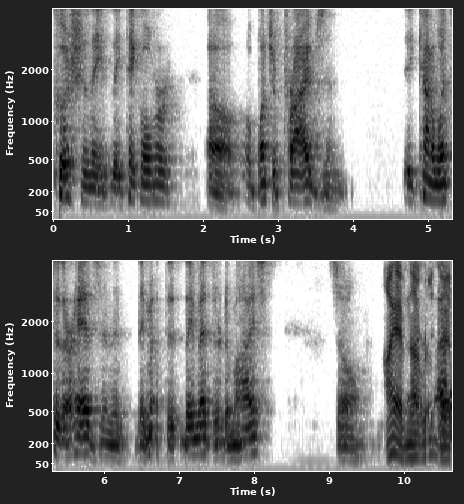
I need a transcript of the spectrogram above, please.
Kush and they they take over uh, a bunch of tribes and it kind of went to their heads and they met the, they met their demise. So I have not read that.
